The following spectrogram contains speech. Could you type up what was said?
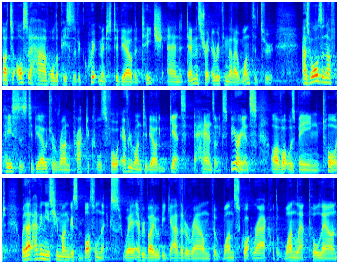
but to also have all the pieces of equipment to be able to teach and demonstrate everything that I wanted to, as well as enough pieces to be able to run practicals for everyone to be able to get a hands-on experience of what was being taught without having these humongous bottlenecks where everybody would be gathered around the one squat rack or the one lat pull down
